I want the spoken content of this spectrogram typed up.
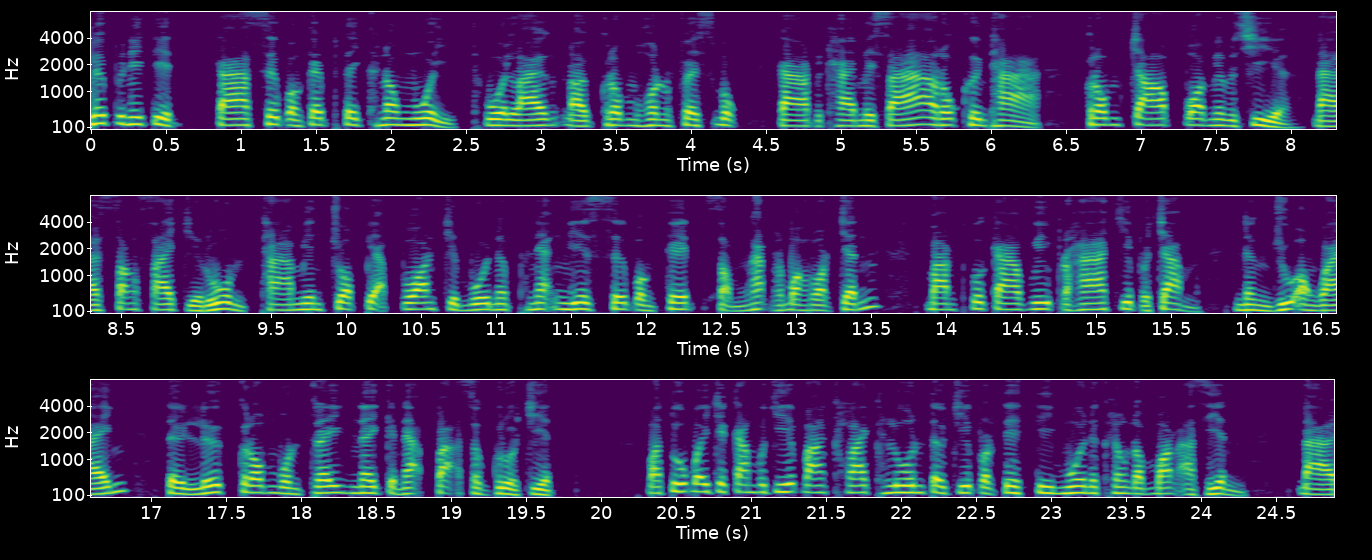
លើពីនេះទៀតការស៊ើបអង្កេតផ្ទៃក្នុងមួយធ្វើឡើងដោយក្រុមហ៊ុន Facebook កាលពីខែមេសារកឃើញថាក្រុមចោរព័ត៌មានវិទ្យាដែលសង្ស័យជារួមថាមានជាប់ពាក់ព័ន្ធជាមួយនឹងភ្នាក់ងារស៊ើបអង្កេតសម្ងាត់របស់រដ្ឋចិន បានធ្វើការវាយប្រហារជាប្រចាំនិងយូរអង្វែងទៅលើក្រុមមន្ត្រីនៃគណៈបកសង្គ្រោះជាតិបើទោះបីជាកម្ពុជាបានคล้ายខ្លួនទៅជាប្រទេសទី1នៅក្នុងតំបន់អាស៊ានដែល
